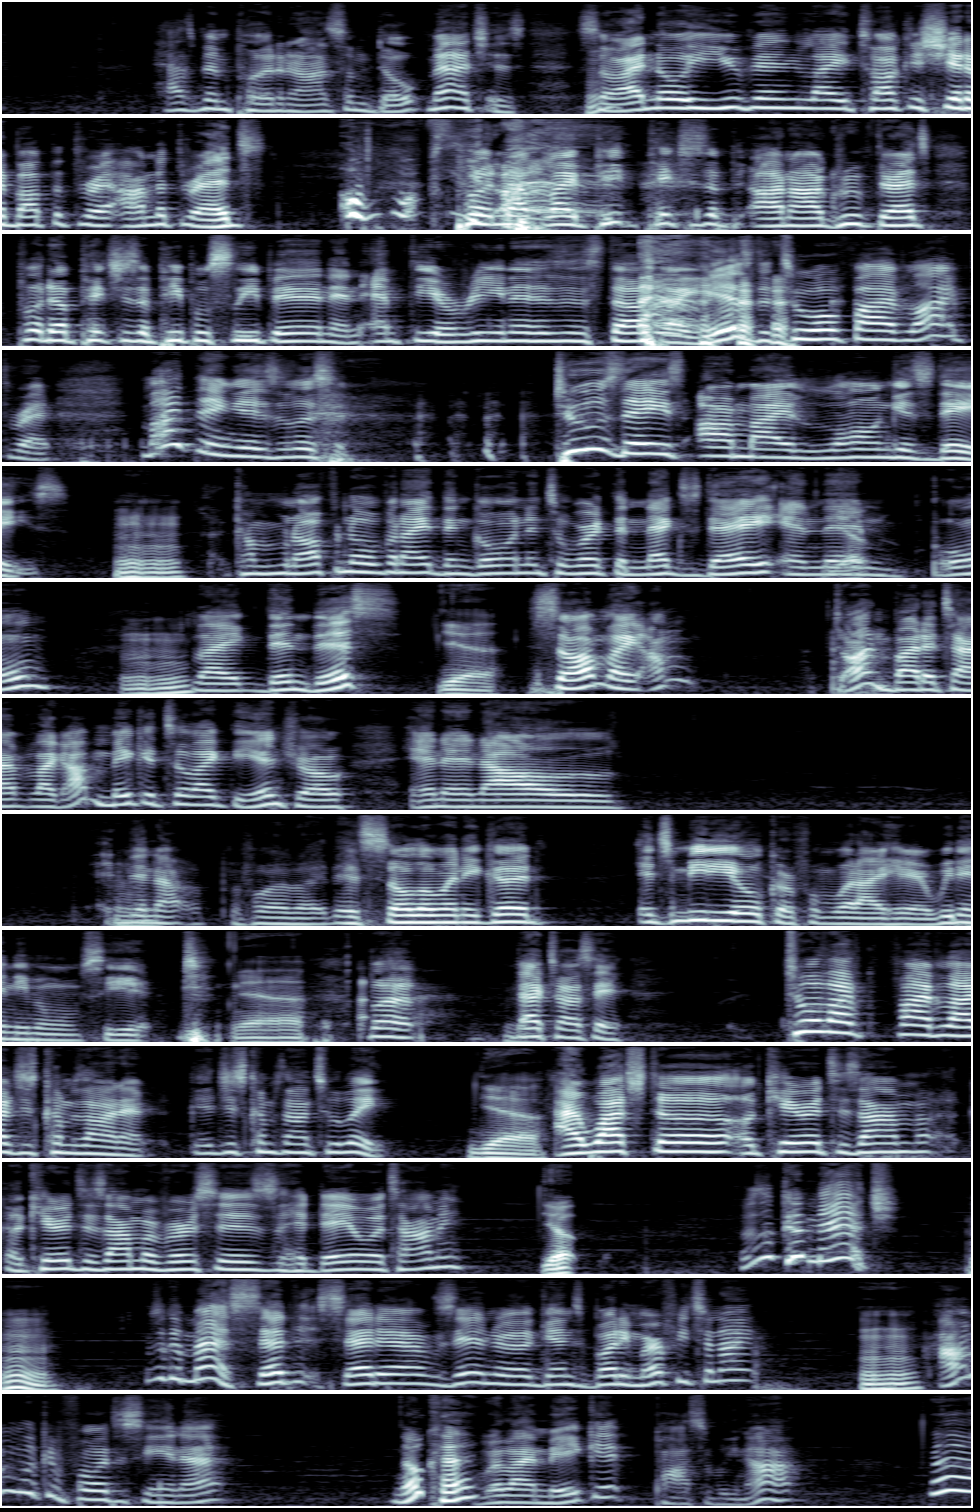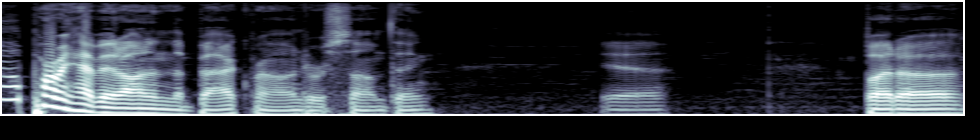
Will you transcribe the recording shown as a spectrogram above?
has been putting on some dope matches. So I know you've been like talking shit about the thread on the threads. Oh, putting up like pi pictures of on our group threads, put up pictures of people sleeping and empty arenas and stuff. Like, here's the 205 live thread. My thing is, listen, Tuesdays are my longest days. Mm-hmm. Coming off an overnight, then going into work the next day, and then boom, Mm-hmm. like then this. Yeah. So I'm like, I'm done by the time. Like I'll make it to like the intro, and then I'll. Then I, before like, is solo any good? It's mediocre from what I hear. We didn't even see it. Yeah. but back to what I say, two alive five live just comes on at it just comes on too late. Yeah. I watched uh, Akira Tozawa Akira Tozawa versus Hideo Itami. Yep. It was a good match. Mm. It was a good match. Said said Alexander against Buddy Murphy tonight. Mm-hmm. I'm looking forward to seeing that. Okay. Will I make it? Possibly not. Eh, I'll probably have it on in the background or something. Yeah. But uh.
